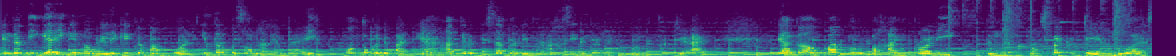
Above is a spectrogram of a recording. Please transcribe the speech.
Yang ketiga, ingin memiliki kemampuan interpersonal yang baik untuk ke depannya agar bisa berinteraksi dengan lingkungan pekerjaan. Yang keempat, merupakan prodi dengan prospek kerja yang luas,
